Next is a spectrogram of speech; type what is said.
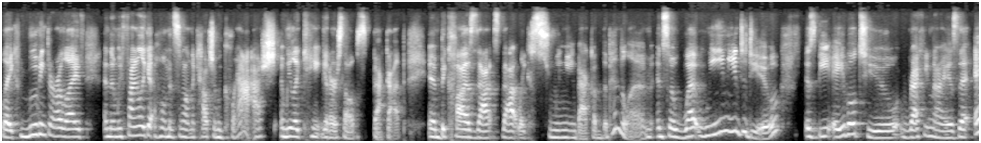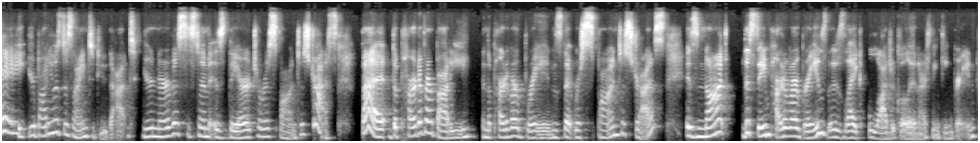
like moving through our life. And then we finally get home and sit on the couch and we crash and we like can't get ourselves back up. And because that's that like swinging back of the pendulum. And so what we need to do is be able to recognize that A, your body was designed to do that. Your nervous system is there to respond to stress. But the part of our body and the part of our brains that respond to stress is not the same part of our brains that is like logical in our thinking brain.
